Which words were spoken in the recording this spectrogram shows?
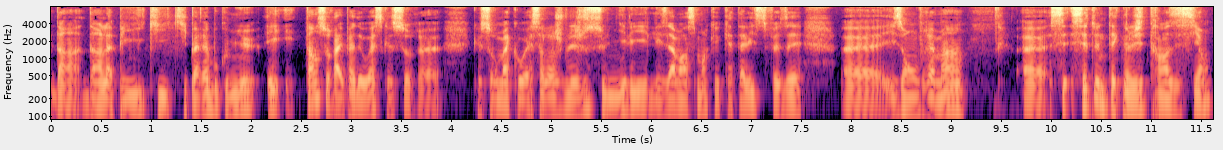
dans, dans l'API qui, qui paraît beaucoup mieux et, tant sur iPadOS que sur que sur macOS. Alors je voulais juste souligner les, les avancements que Catalyst faisait. ils ont vraiment euh, c'est une technologie de transition,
